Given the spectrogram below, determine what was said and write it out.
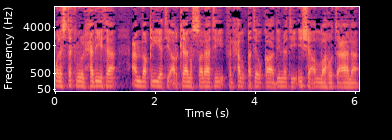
ونستكمل الحديث عن بقية أركان الصلاة في الحلقة القادمة إن شاء الله تعالى.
